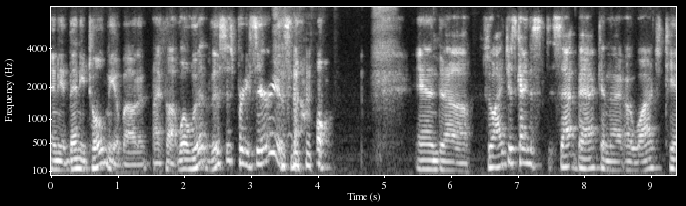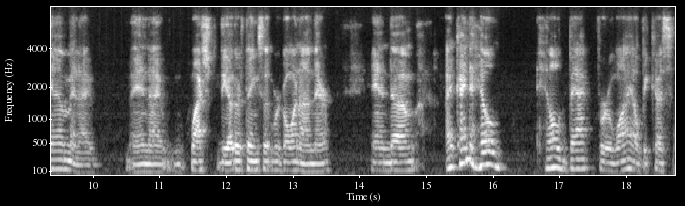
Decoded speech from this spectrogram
and he, then he told me about it. I thought well this is pretty serious now. And uh, so i just kind of sat back and I, I, watched him and i and i watched the other things that were going on there and um, i kind of held held back for a while because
